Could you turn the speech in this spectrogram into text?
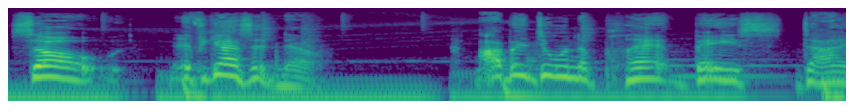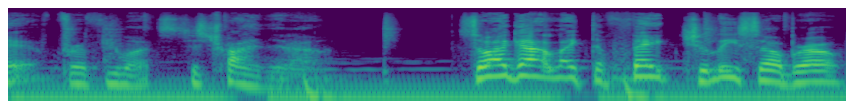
So, if you guys didn't know, I've been doing a plant based diet for a few months, just trying it out. So, I got like the fake chorizo, bro.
